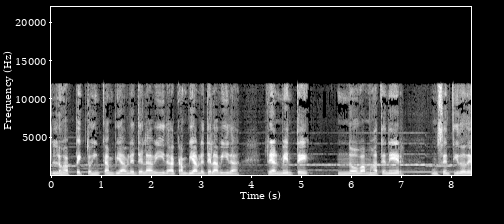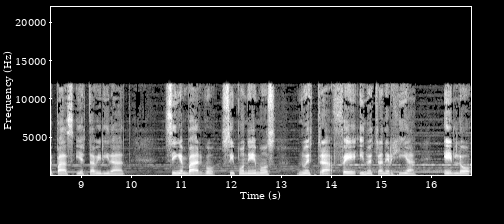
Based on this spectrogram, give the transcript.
los aspectos incambiables de la vida, cambiables de la vida, realmente no vamos a tener un sentido de paz y estabilidad. Sin embargo, si ponemos nuestra fe y nuestra energía en lo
